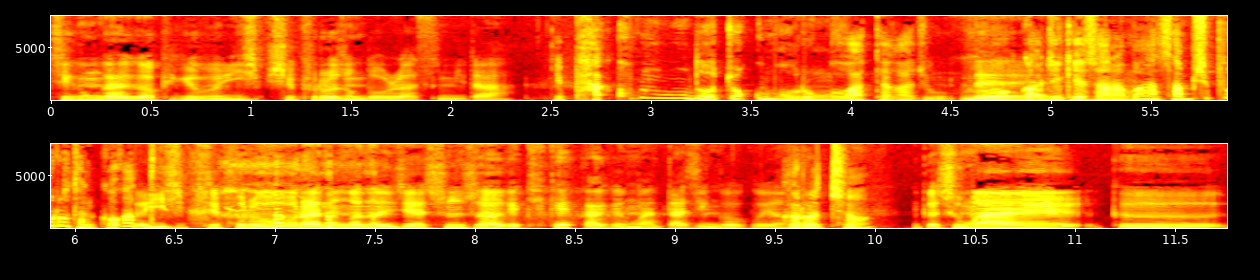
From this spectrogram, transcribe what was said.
지금 가격과 비교하면 27% 정도 올랐습니다. 이 팝콘도 조금 오른 것 같아가지고 네. 그것까지 계산하면 한 30%될 것 같아요. 그러니까 27%라는 거는 이제 순수하게 티켓 가격만 따진 거고요. 그렇죠. 그러니까 주말 그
